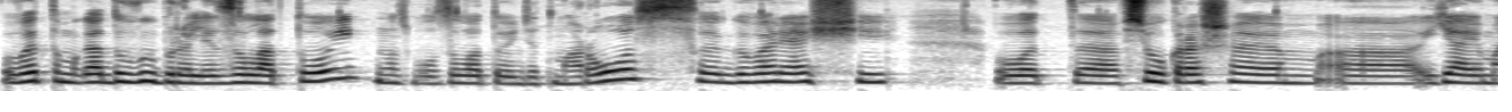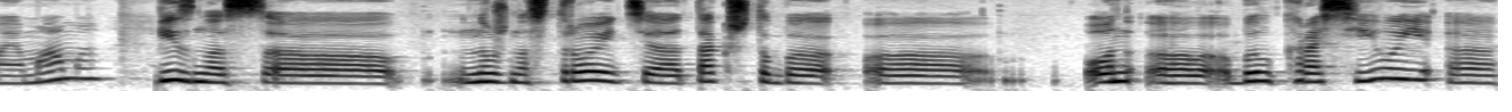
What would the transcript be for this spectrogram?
В этом году выбрали золотой. У нас был золотой Дед Мороз э, говорящий. Вот, э, все украшаем э, я и моя мама. Бизнес нужно строить так, чтобы он э, был красивый э,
